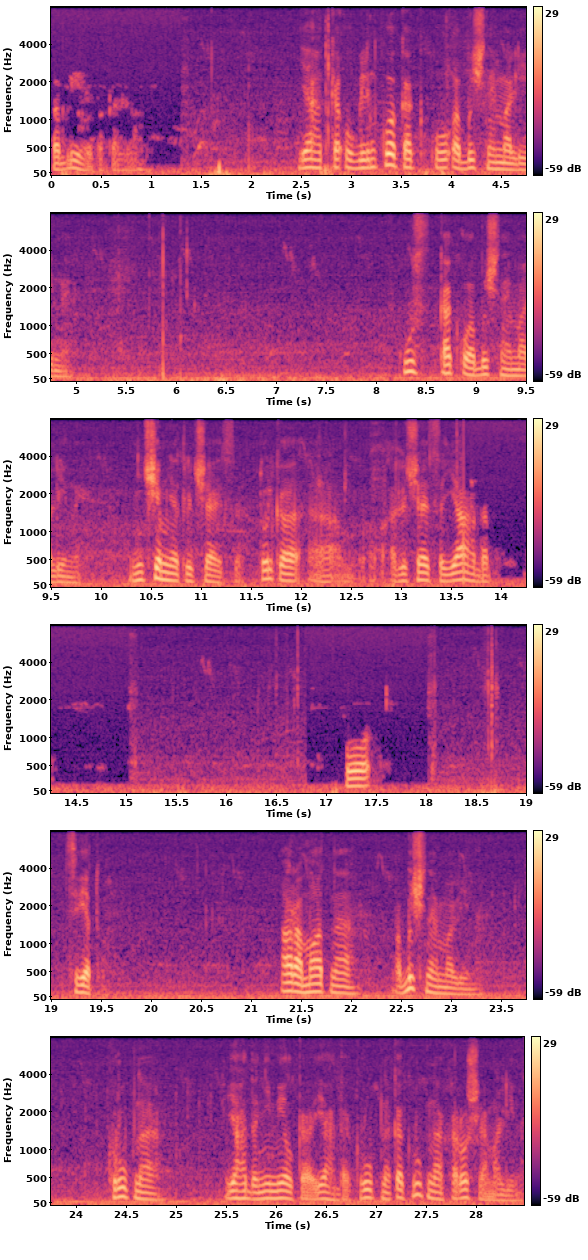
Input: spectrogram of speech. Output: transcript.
Поближе покажу. Ягодка у Гленко, как у обычной малины. Вкус, как у обычной малины. Ничем не отличается. Только э, отличается ягода по цвету. Ароматная, обычная малина. Крупная, ягода не мелкая, ягода крупная, как крупная, хорошая малина.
